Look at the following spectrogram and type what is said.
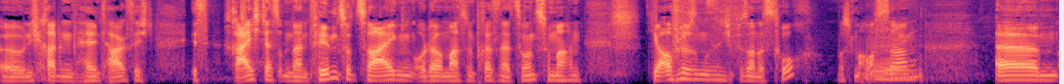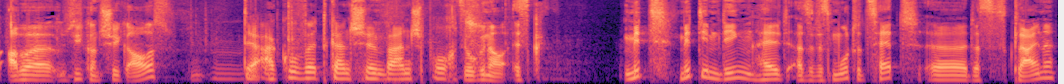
äh, und nicht gerade in hellen Tageslicht ist, reicht das, um dann einen Film zu zeigen oder mal so eine Präsentation zu machen. Die Auflösung ist nicht besonders hoch, muss man auch mhm. sagen. Ähm, aber sieht ganz schick aus. Der Akku wird ganz schön beansprucht. So genau. Es, mit, mit dem Ding hält, also das Moto Z, äh, das ist kleine,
